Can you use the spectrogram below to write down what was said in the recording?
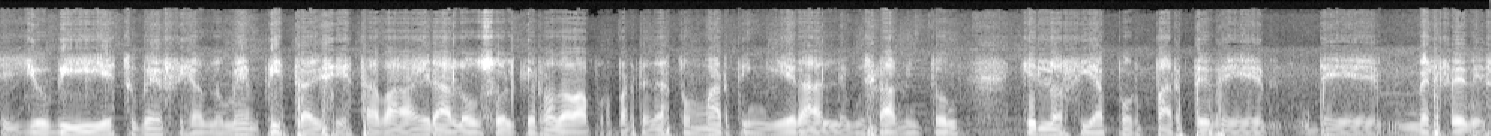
eh, yo vi, estuve fijándome en pista y si estaba, era Alonso el que rodaba por parte de Aston Martin y era Lewis Hamilton quien lo hacía por parte de Mercedes.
